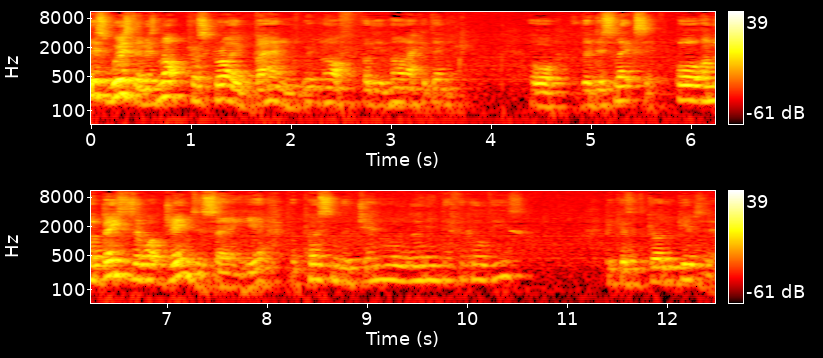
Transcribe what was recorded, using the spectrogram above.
This wisdom is not prescribed, banned, written off for the non-academic or the dyslexic, or on the basis of what James is saying here, the person with general learning difficulties, because it's God who gives it.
